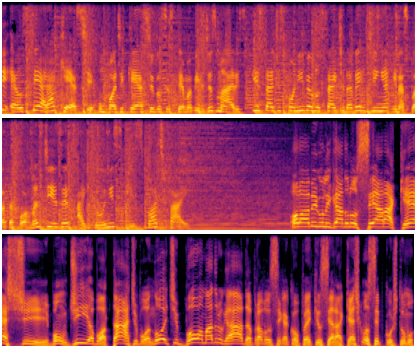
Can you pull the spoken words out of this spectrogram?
Este é o Ceará Cast, um podcast do Sistema Verdes Mares que está disponível no site da Verdinha e nas plataformas Deezer, iTunes e Spotify. Olá, amigo ligado no Ceará Cast. Bom dia, boa tarde, boa noite, boa madrugada para você que acompanha aqui o Ceará Cast, como eu sempre costumo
